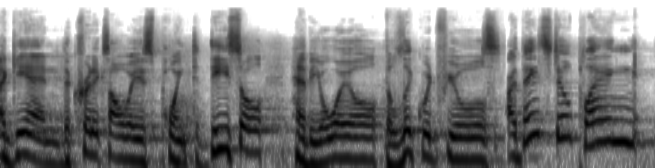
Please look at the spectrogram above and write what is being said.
again, the critics always point to diesel, heavy oil, the liquid fuels. Are they still playing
